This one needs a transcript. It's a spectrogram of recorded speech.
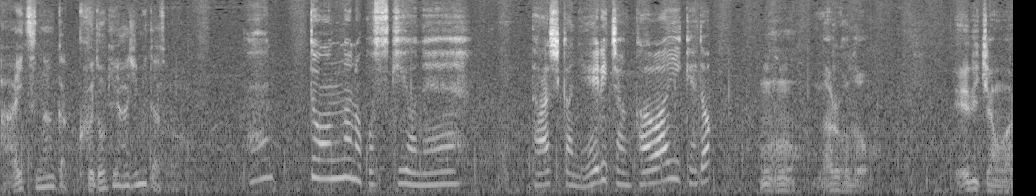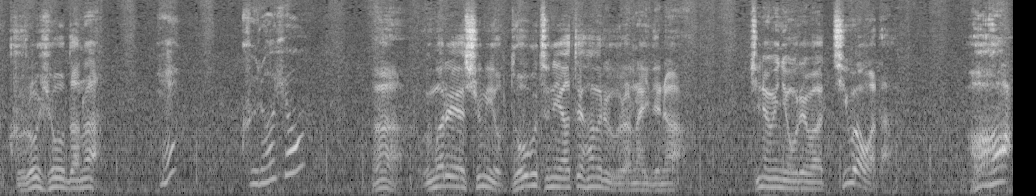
あいつなんか口説き始めたぞ。ほんと女の子好きよね。確かにエリちゃん可愛いけど。うんうんなるほど。エリちゃんは黒ひょうだな。え？黒ひょうああ生まれや趣味を動物に当てはめる占いでな。ちなみに俺はチワワだ。ああ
